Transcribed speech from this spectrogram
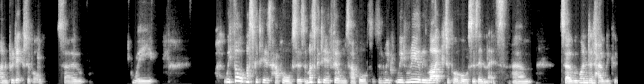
unpredictable. So we we thought musketeers have horses and musketeer films have horses and we'd, we'd really like to put horses in this um, so we wondered how we could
